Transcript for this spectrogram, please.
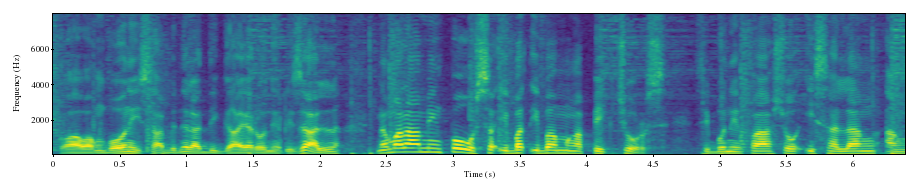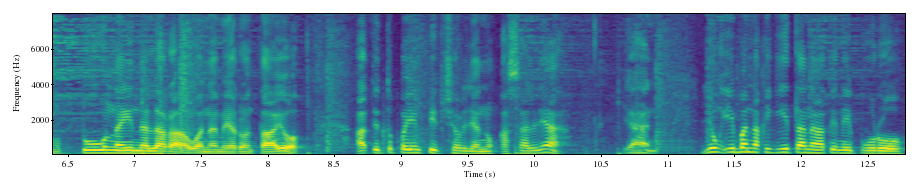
Kawawang Boni, sabi nila di gaya ni Rizal, na maraming post sa iba't ibang mga pictures. Si Bonifacio, isa lang ang tunay na larawan na meron tayo. At ito pa yung picture niya nung kasal niya. Yan. Yung iba nakikita natin ay puro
